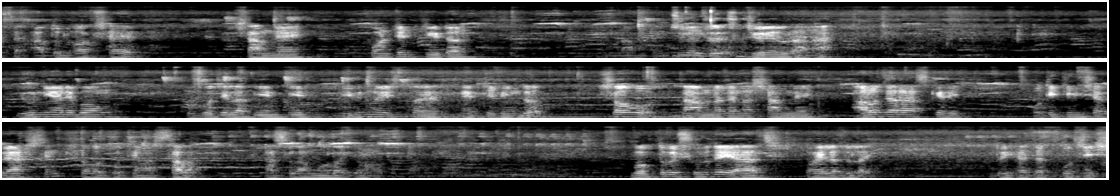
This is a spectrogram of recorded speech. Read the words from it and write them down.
এসআই আব্দুল হক সাহেব। সামনে কন্টেন্ট ক্রিয়েটর নাম জুয়েল রানা। ইউনিয়ন এবং উপজেলা বিএনপির বিভিন্ন স্তরের নেতৃবৃন্দ। সহ নাম না জানার সামনে আরও যারা আজকের এই অতিথি হিসাবে আসছেন, সবার আমার সালাম। আসসালামু বক্তব্যের শুরুতেই আজ পয়লা জুলাই দুই হাজার পঁচিশ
